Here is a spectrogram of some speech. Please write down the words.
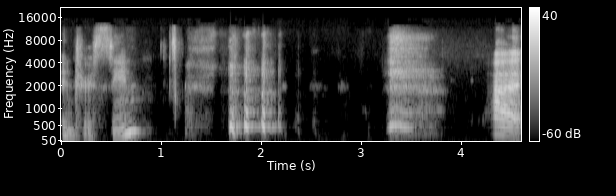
interesting. uh,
